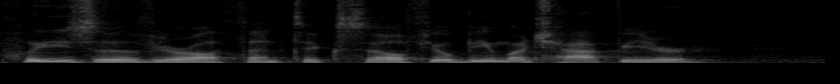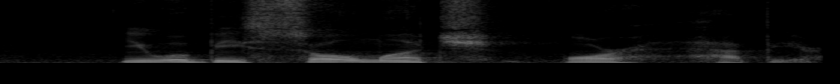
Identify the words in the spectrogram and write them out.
please live your authentic self. You'll be much happier. You will be so much more happier.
